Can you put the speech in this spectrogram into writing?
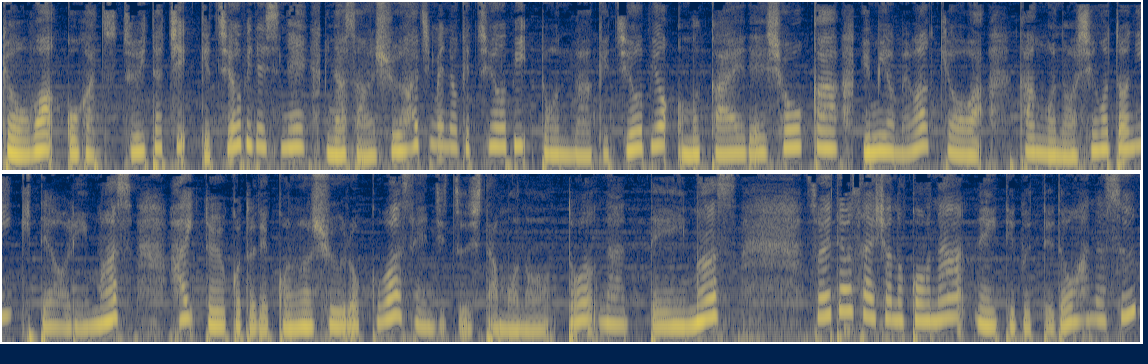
今日は5月1日月曜日ですね。皆さん週始めの月曜日、どんな月曜日をお迎えでしょうか弓嫁は今日は看護のお仕事に来ております。はい、ということでこの収録は先日したものとなっています。それでは最初のコーナー、ネイティブってどう話す？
